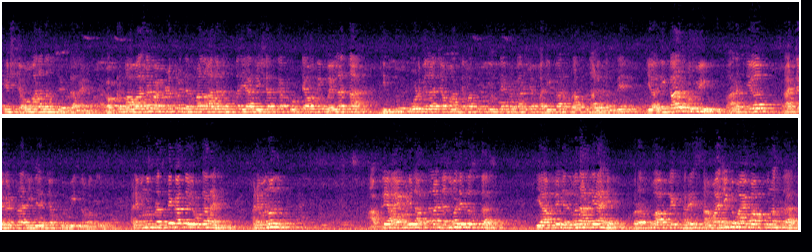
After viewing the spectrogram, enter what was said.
हे शाहू महाराजांचं योगदान आहे. डॉक्टर बाबासाहेब आंबेडकर जन्माला आल्यानंतर या देशातल्या कोट्यावधी महिलांना हिंदू कोड बिलाच्या माध्यमातून कोणत्याही प्रकारचे अधिकार प्राप्त झाले नसते. जे अधिकार पूर्वी भारतीय राज्यघटना लिहिण्याच्या पूर्वी नव्हते. आणि म्हणून प्रत्येकाचं योगदान आहे. आणि म्हणून आपले आई वडील आपल्याला जन्म देत असतात. हे आपले जन्मदाते आहेत. परंतु आपले खरे सामाजिक मायबाप कोण असतात?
